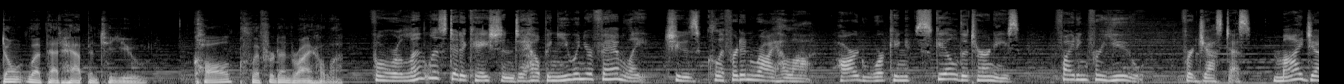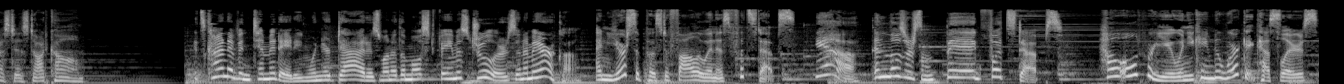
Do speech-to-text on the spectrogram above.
Don't let that happen to you. Call Clifford and Raihala. For relentless dedication to helping you and your family, choose Clifford and Raihala, hard-working, skilled attorneys fighting for you, for justice. MyJustice.com. It's kind of intimidating when your dad is one of the most famous jewelers in America. And you're supposed to follow in his footsteps. Yeah, and those are some big footsteps. How old were you when you came to work at Kessler's?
